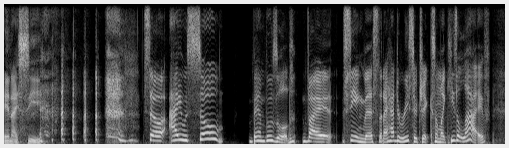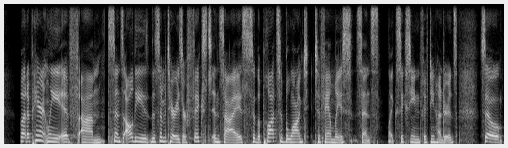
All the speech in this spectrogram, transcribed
NIC. so I was so bamboozled by seeing this that I had to research it because I'm like, he's alive. But apparently, if um, since all these the cemeteries are fixed in size, so the plots have belonged to families since like 16, 1500s. So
